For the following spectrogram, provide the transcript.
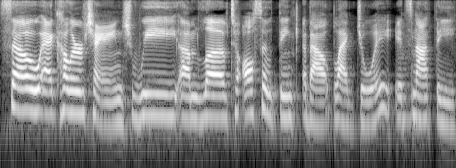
So at Color of Change, we um, love to also think about Black joy. It's mm-hmm. not the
